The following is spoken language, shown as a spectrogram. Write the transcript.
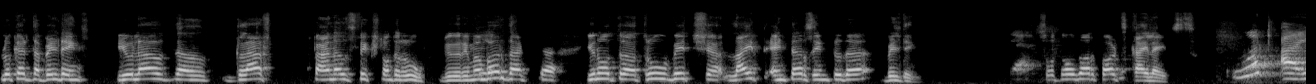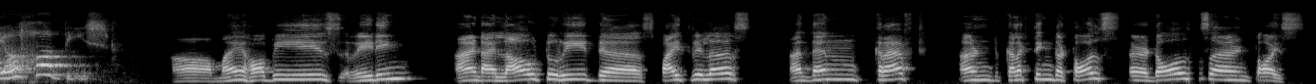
look at the buildings, you'll have the glass panels fixed on the roof. Do you remember yes. that? Uh, you know, th- through which uh, light enters into the building. Yes. So those are called skylights. What are your hobbies? Uh, my hobby is reading, and I love to read uh, spy thrillers and then craft and collecting the dolls, uh, dolls and toys.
